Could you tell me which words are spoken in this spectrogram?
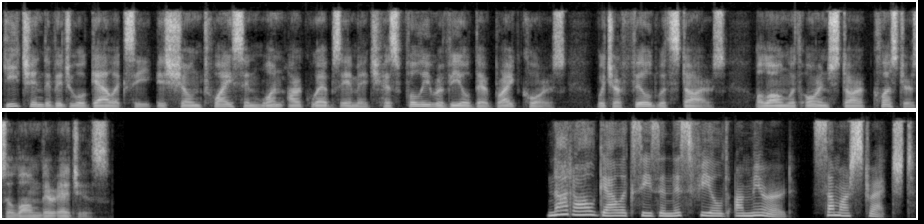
each individual galaxy is shown twice in one arc Webb's image has fully revealed their bright cores, which are filled with stars, along with orange star clusters along their edges. Not all galaxies in this field are mirrored, some are stretched.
